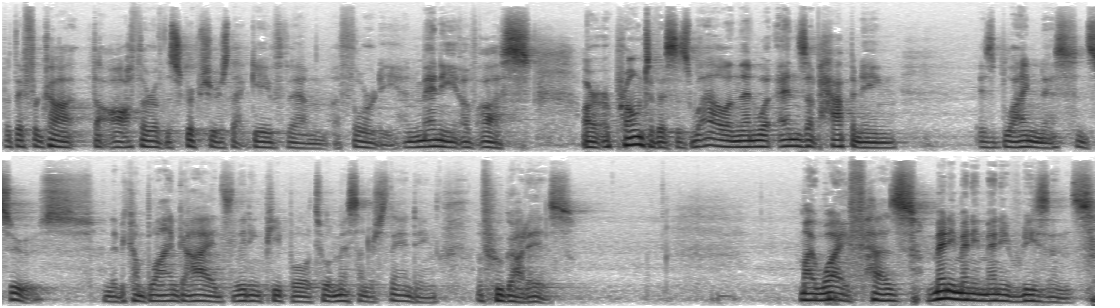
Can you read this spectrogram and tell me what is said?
but they forgot the author of the scriptures that gave them authority. And many of us are, are prone to this as well. And then what ends up happening is blindness ensues. And they become blind guides, leading people to a misunderstanding of who God is. My wife has many, many, many reasons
